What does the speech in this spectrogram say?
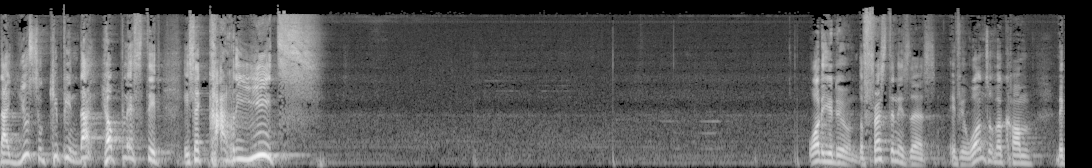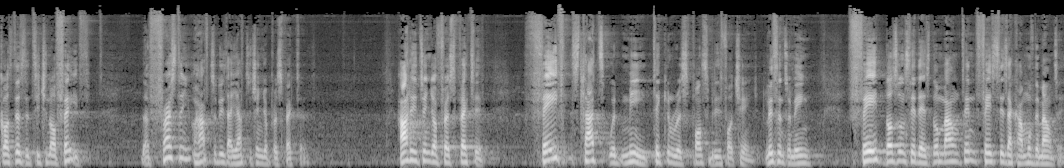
that used to keep in that helpless state. He said, carry it. What do you do? The first thing is this if you want to overcome, because this is the teaching of faith, the first thing you have to do is that you have to change your perspective. How do you change your perspective? Faith starts with me taking responsibility for change. Listen to me. Faith doesn't say there's no mountain, faith says I can move the mountain.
